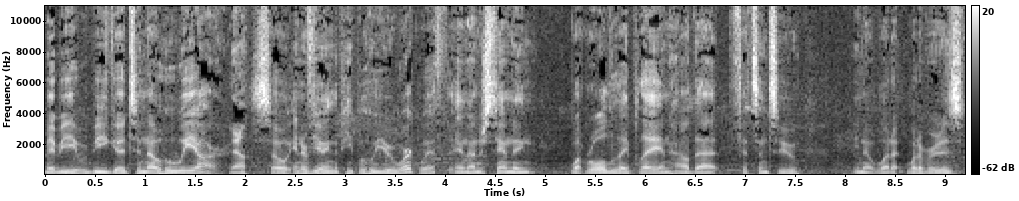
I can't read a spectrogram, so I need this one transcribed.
maybe it would be good to know who we are. Yeah. So interviewing the people who you work with and understanding what role do they play and how that fits into, you know, what, whatever it is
